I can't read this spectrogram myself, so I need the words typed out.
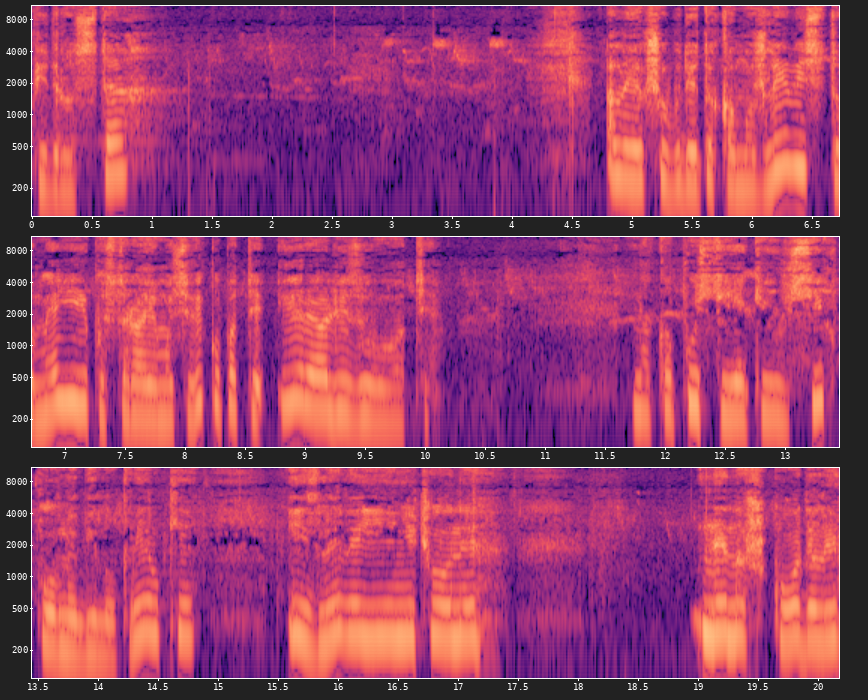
підросте. Але якщо буде така можливість, то ми її постараємось викопати і реалізувати. На капусті, як і у всіх, повно білокрилки, і зливи її нічого не не нашкодили.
